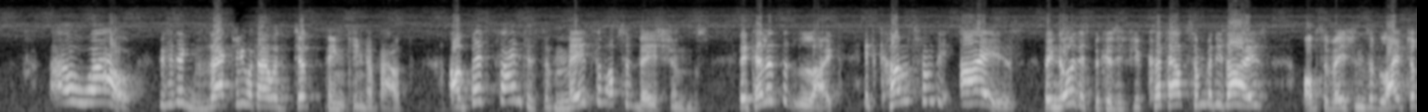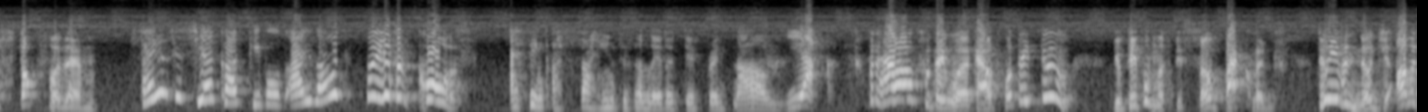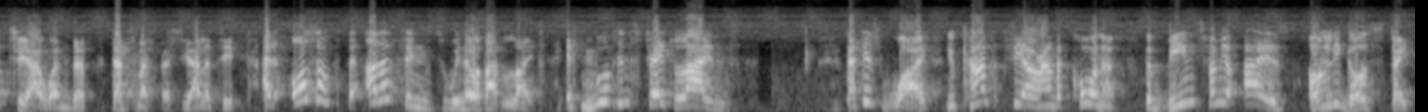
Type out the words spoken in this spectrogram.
Oh, wow! This is exactly what I was just thinking about. Our best scientists have made some observations. They tell us that light, it comes from the eyes. They know this because if you cut out somebody's eyes, observations of light just stop for them. Scientists here cut people's eyes out? Oh, yes, of course. I think our science is a little different now. Yuck! But how else would they work out what they do? You people must be so backwards. Do you even know geometry, I wonder? That's my speciality. And also, the other things we know about light. It moves in straight lines. That is why you can't see around a corner. The beams from your eyes only go straight.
